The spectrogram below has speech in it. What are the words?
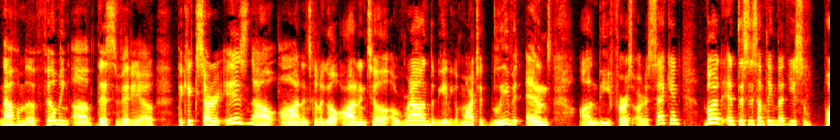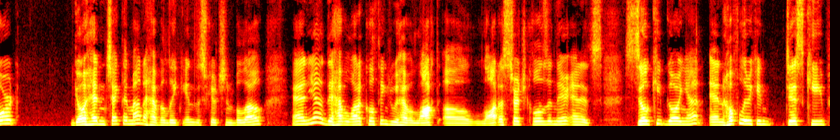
Now, from the filming of this video, the Kickstarter is now on. It's going to go on until around the beginning of March. I believe it ends on the 1st or the 2nd. But if this is something that you support, go ahead and check them out. I have a link in the description below. And yeah, they have a lot of cool things. We have locked a lot of stretch goals in there, and it's still keep going out. And hopefully, we can just keep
